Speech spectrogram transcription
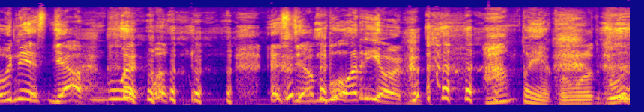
Oh ini es jambu emang Es jambu Orion Apa ya kalau menurut gue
